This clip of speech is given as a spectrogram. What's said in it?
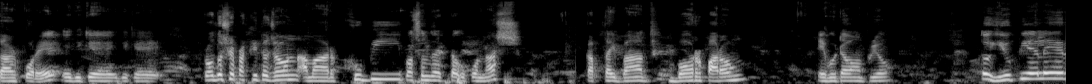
তারপরে এদিকে এদিকে প্রদোষের প্রাকৃত জন আমার খুবই পছন্দের একটা উপন্যাস, কাপ্তাই বাঁধ, বর পারং এই বইটাও আমার প্রিয়। তো ইউপিএল এর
